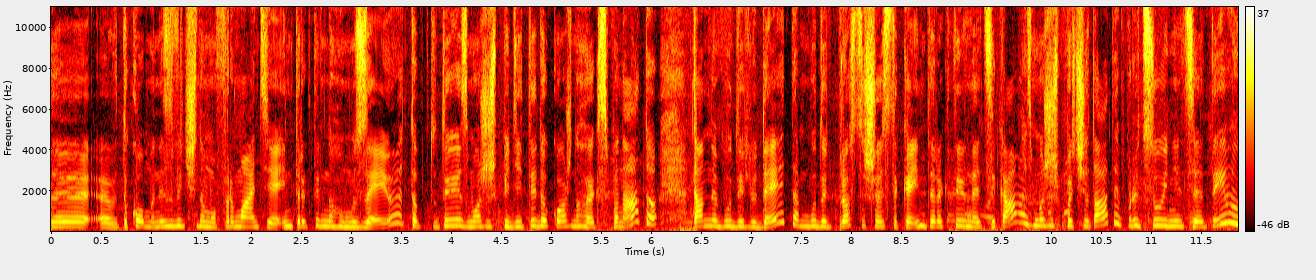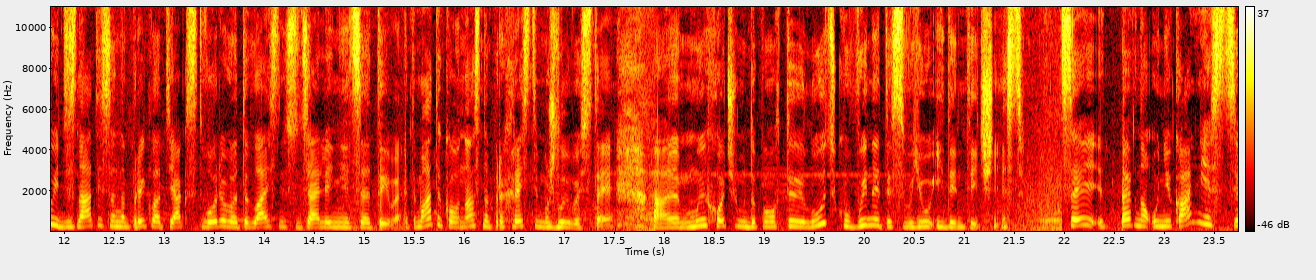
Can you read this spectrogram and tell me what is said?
е, такому незвичному форматі інтерактивного музею. Тобто ти зможеш підійти до кожного експонату, там не буде людей, там будуть просто щось таке інтерактивне, цікаве. Зможеш почитати про цю ініціативу і дізнатися, наприклад, як створювати власні соціальні ініціативи. Тематика у нас на перехресті можливостей. Ми хочемо допомогти Луцьку винайти свою ідентичність. Це певна унікальність,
